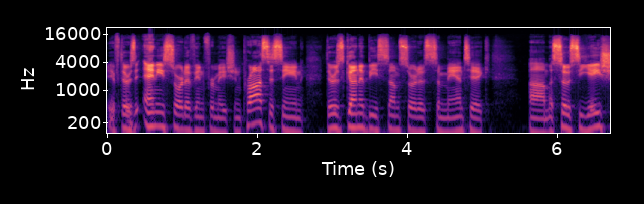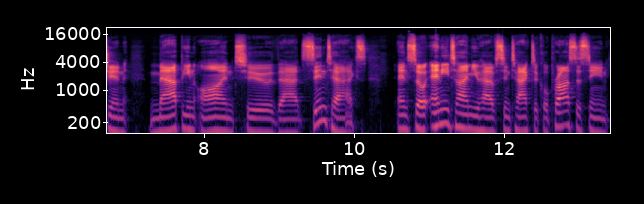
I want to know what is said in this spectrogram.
if there's any sort of information processing, there's going to be some sort of semantic um, association mapping on to that syntax. And so, anytime you have syntactical processing,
